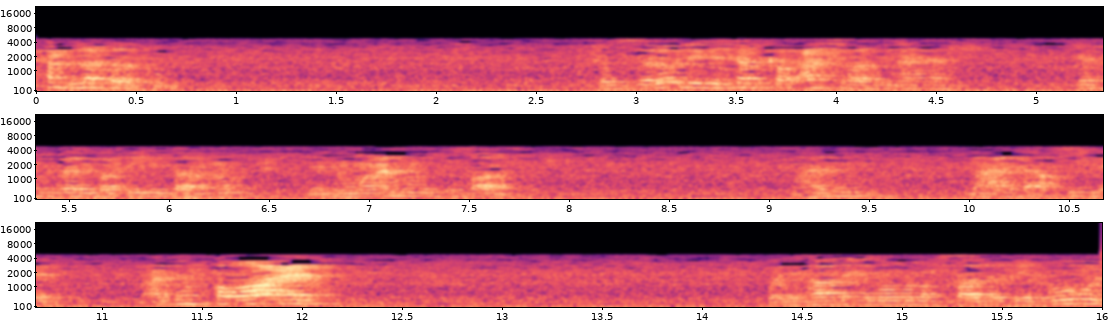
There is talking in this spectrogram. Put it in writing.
الحمد لله تركوا بس قالوا لي لتركوا 10 12 قال البقية يطلعون لأنه ما عندهم اتصال. ما عندهم معرفة أصيلة ما عندهم قواعد. ولهذا امامنا الصادق يقول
